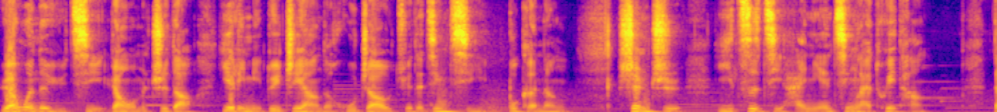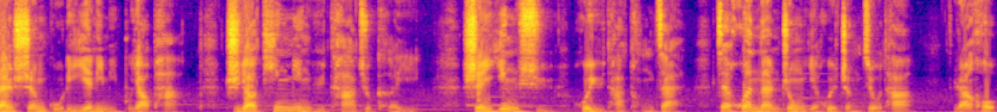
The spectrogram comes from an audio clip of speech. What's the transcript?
原文的语气让我们知道，耶利米对这样的呼召觉得惊奇，不可能，甚至以自己还年轻来推搪。但神鼓励耶利米不要怕，只要听命于他就可以。神应许会与他同在，在患难中也会拯救他。然后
